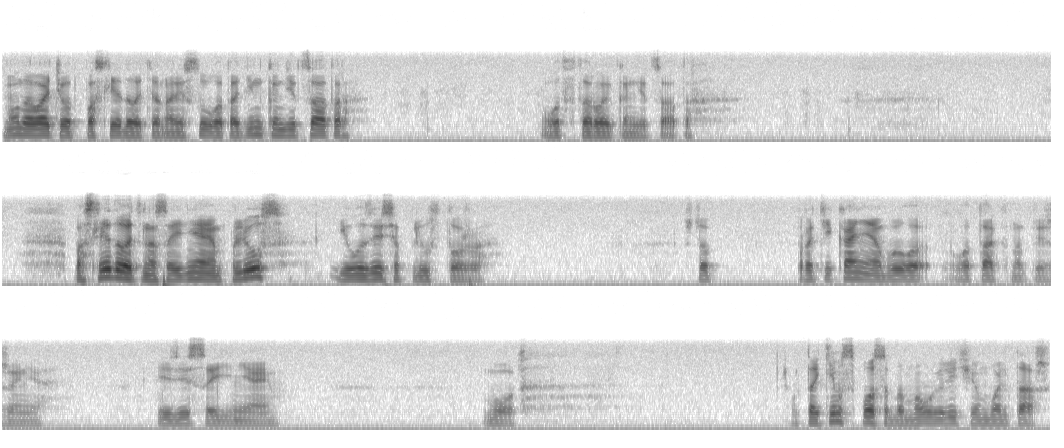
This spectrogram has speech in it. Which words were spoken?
Ну, давайте вот последовательно нарисую. Вот один конденсатор, вот второй конденсатор. Последовательно соединяем плюс и вот здесь плюс тоже протекание было вот так напряжение. И здесь соединяем. Вот. Таким способом мы увеличиваем вольтаж.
